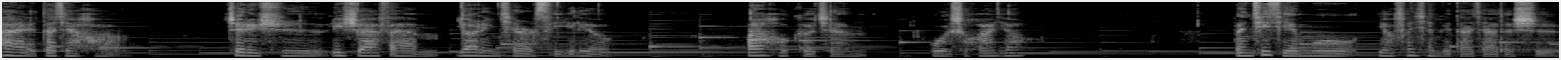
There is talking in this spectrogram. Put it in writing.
嗨，大家好，这里是荔枝 FM 幺零七二四一六八号课程，我是花妖。本期节目要分享给大家的是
